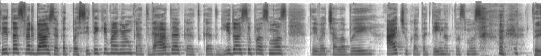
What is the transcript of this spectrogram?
Tai tas svarbiausia, kad pasitikė manim, kad veda, kad, kad gydosi pas mus. Tai va čia labai ačiū, kad ateinat pas mus. tai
